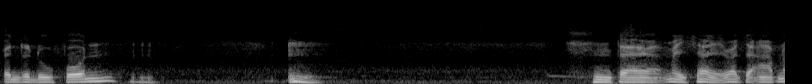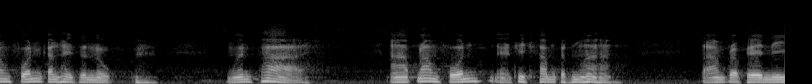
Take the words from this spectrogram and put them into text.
เป็นฤดูฝนแต่ไม่ใช่ว่าจะอาบน้ำฝนกันให้สนุก เหมือนผ้า อาบน้ำฝนเนี่ยที่ทำกันมาตามประเพณี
